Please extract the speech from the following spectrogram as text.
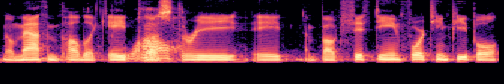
you know, math in public, eight Wow. three, eight, about 15, 14 people.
